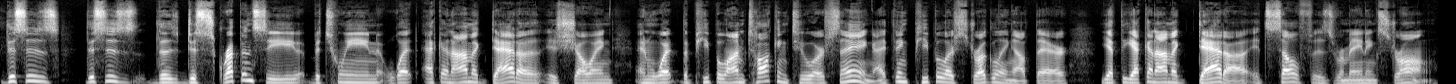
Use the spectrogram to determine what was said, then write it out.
this is this is the discrepancy between what economic data is showing and what the people I'm talking to are saying. I think people are struggling out there, yet the economic data itself is remaining strong.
